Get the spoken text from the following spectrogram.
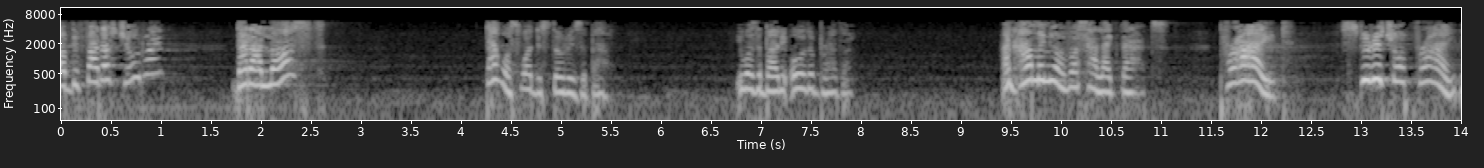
of the father's children that are lost. That was what the story is about. It was about the older brother. And how many of us are like that? Pride, spiritual pride,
